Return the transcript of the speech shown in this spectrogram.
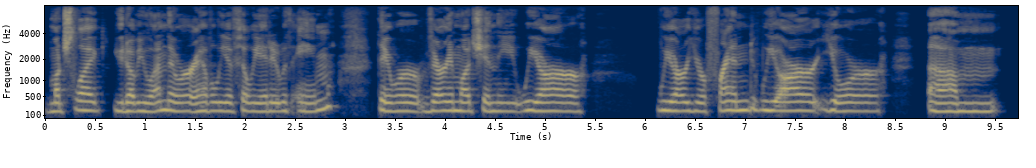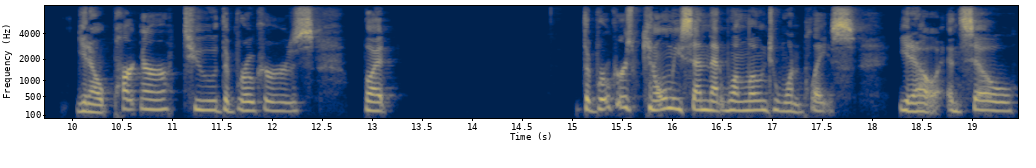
much like UWM, they were heavily affiliated with AIM. They were very much in the we are we are your friend. We are your, um, you know, partner to the brokers, but the brokers can only send that one loan to one place, you know, and so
